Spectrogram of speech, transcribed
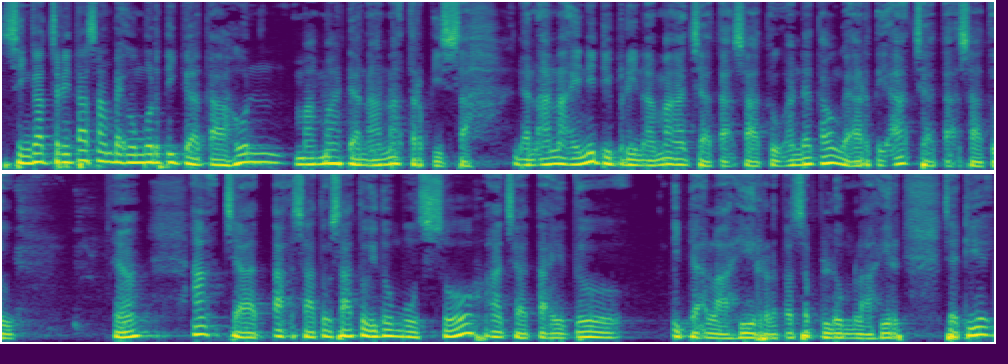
Singkat cerita sampai umur tiga tahun mama dan anak terpisah dan anak ini diberi nama Ajatak satu. Anda tahu nggak arti Ajatak satu? Ya, Ajatak satu satu itu musuh, Ajatak itu tidak lahir atau sebelum lahir. Jadi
